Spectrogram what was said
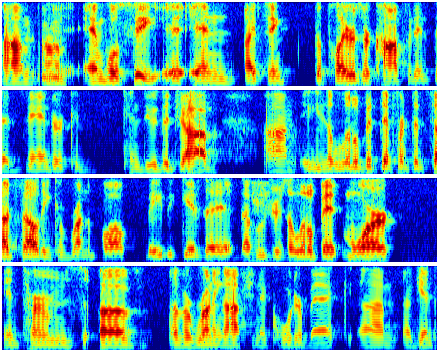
um, and we'll see. And I think the players are confident that Zander could can do the job. Um, he's a little bit different than Sudfeld. He can run the ball. Maybe gives the, the Hoosiers a little bit more in terms of of a running option at quarterback um, against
